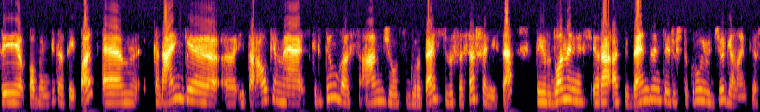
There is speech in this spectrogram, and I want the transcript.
tai pabandyti taip pat. Kadangi įtraukėme skirtingos amžiaus grupės visose šalyse, tai ir duomenys yra apibendrinti ir iš tikrųjų džiuginantis.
